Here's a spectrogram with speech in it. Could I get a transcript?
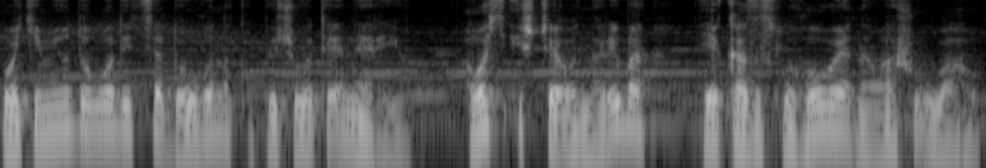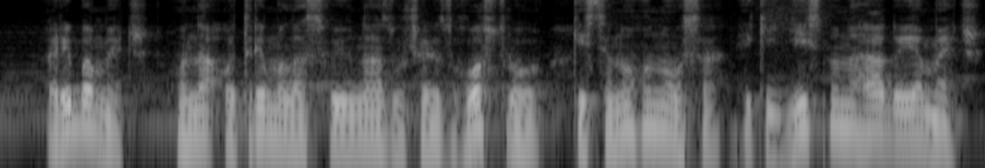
потім йому доводиться довго накопичувати енергію. А ось іще одна риба, яка заслуговує на вашу увагу. Риба меч. Вона отримала свою назву через гострого кістяного носа, який дійсно нагадує меч.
